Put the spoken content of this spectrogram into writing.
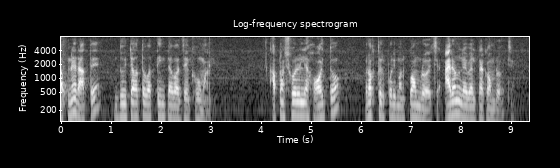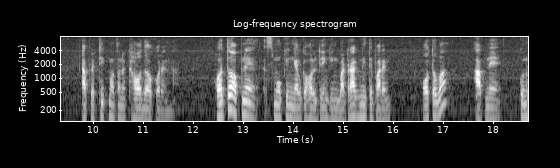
আপনি রাতে দুইটা অথবা তিনটা বাজে ঘুমান। আপনার শরীরে হয়তো রক্তের পরিমাণ কম রয়েছে আয়রন লেভেলটা কম রয়েছে। আপনি ঠিক মতনে খাওয়া দাওয়া করেন না। হয়তো আপনি স্মোকিং অ্যালকোহল ড্রিঙ্কিং বা ড্রাগ নিতে পারেন, অথবা আপনি কোনো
